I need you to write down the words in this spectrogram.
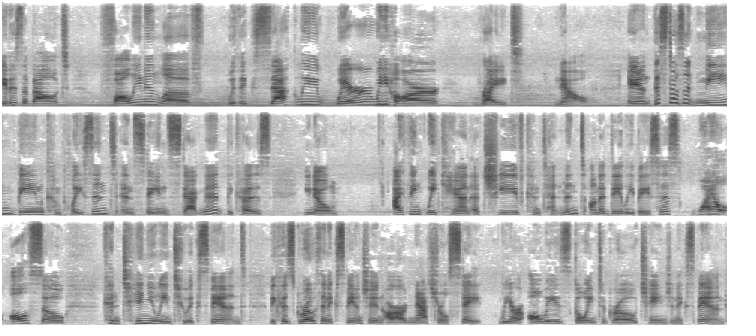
It is about falling in love with exactly where we are right now. And this doesn't mean being complacent and staying stagnant because, you know, I think we can achieve contentment on a daily basis while also continuing to expand because growth and expansion are our natural state. We are always going to grow, change, and expand.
